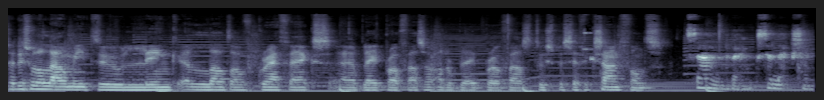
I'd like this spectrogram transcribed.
So this will allow me to link a lot of graphics, uh, blade profiles or other blade profiles to specific sound fonts. Sound bank selection.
